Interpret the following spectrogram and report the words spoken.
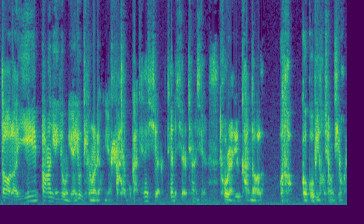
到了一八年、一九年又停了两年，啥也不干，天天歇着，天天歇着，天天歇着。突然就看到了，我操，狗狗币好像有机会！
